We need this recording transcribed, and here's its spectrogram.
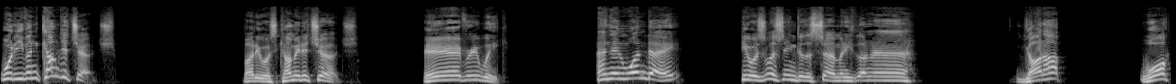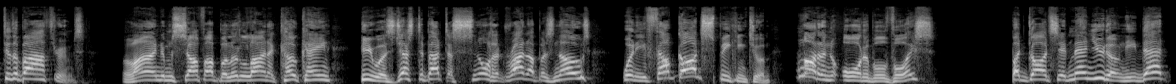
would even come to church. But he was coming to church every week. And then one day, he was listening to the sermon. He thought, nah, got up, walked to the bathrooms, lined himself up a little line of cocaine. He was just about to snort it right up his nose when he felt God speaking to him. Not an audible voice, but God said, man, you don't need that.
